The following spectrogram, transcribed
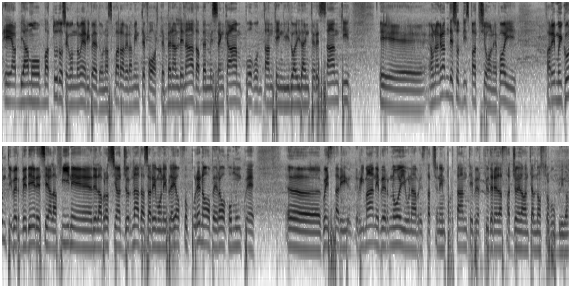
E abbiamo battuto secondo me, ripeto, una squadra veramente forte, ben allenata, ben messa in campo, con tante individualità interessanti e è una grande soddisfazione, poi faremo i conti per vedere se alla fine della prossima giornata saremo nei playoff oppure no, però comunque eh, questa ri rimane per noi una prestazione importante per chiudere la stagione davanti al nostro pubblico.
